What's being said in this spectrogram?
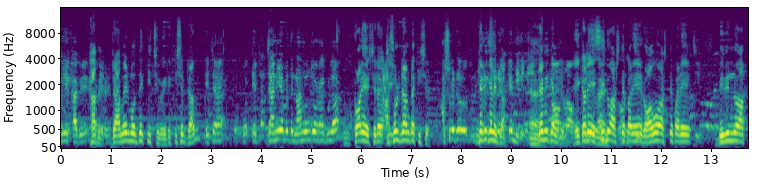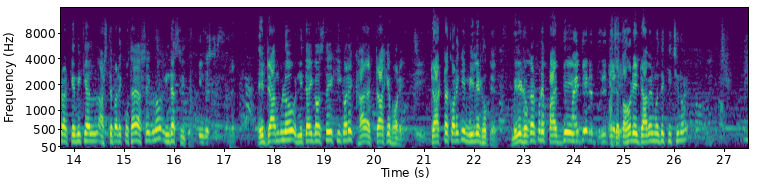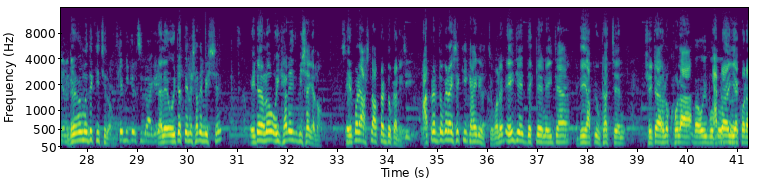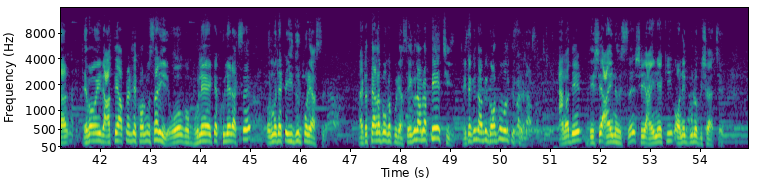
নিয়ে খাবে। খাবে। ড্রামের মধ্যে কি ছিল? এটা কিসের ড্রাম? এটা এটা জানি আমাদের নানগঞ্জ ওরাগুলা। করে সেটা আসল ড্রামটা কিসের? আসলে এটা কেমিক্যালের ড্রাম। কেমিক্যাল কেমিক্যাল এখানে অ্যাসিডও আসতে পারে রঙও আসতে পারে। বিভিন্ন আপনার কেমিক্যাল আসতে পারে। কোথায় আসে এগুলো? ইন্ডাস্ট্রিতে ইন্ডাস্ট্রি এই ড্রামগুলো নিতাইগঞ্জ থেকে কি করে? ট্রাকে ভরে। ট্রাকটা করে কি? মিলে ঢোকে। মিলে ঢোকার পরে পাইপ এটা দিয়ে আচ্ছা তখন এই ড্রামের মধ্যে কি ছিল? ড্রামের মধ্যে কি ছিল? কেমিক্যাল ছিল আগে। তাহলে ওইটা তেলের সাথে মিশছে। এটা হলো ওইখানে মিশে গেল। এরপরে আসলো আপনার দোকানে। আপনার দোকানে এসে কি কাহিনী হচ্ছে? বলেন এই যে দেখলেন এইটা দিয়ে আপনি উঠাচ্ছেন সেটা হলো খোলা বা ওই বোতল আপনার ইয়ে করার। এবং ওই রাতে আপনার যে কর্মচারী ও ভুলে এটা খুলে রাখছে ওর মধ্যে একটা ইঁদুর পড়ে আছে একটা তেলাপোকা পড়ে আছে। এগুলো আমরা পেয়েছি। এটা কিন্তু আমি গল্প বলতেছি না। আমাদের দেশে আইন হয়েছে সেই আইনে কি অনেকগুলো বিষয় আছে।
